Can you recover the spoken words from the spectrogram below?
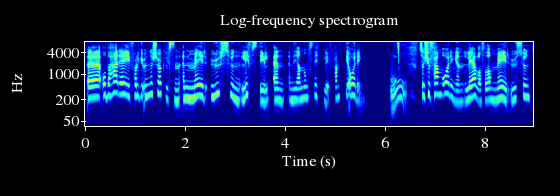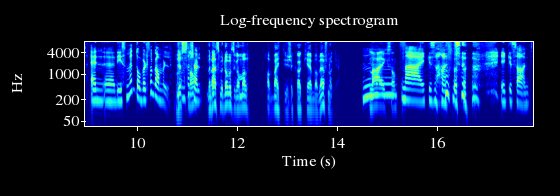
Eh, og det her er ifølge undersøkelsen en mer usunn livsstil enn en gjennomsnittlig 50-åring. Oh. Så 25-åringen lever altså da mer usunt enn eh, de som er dobbelt så gammel Yes, nå. Men de som er dobbelt så gammel, veit jo ikke hva kebab er for noe. Nei, ikke sant. Mm, Nei, ikke sant. ikke sant.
